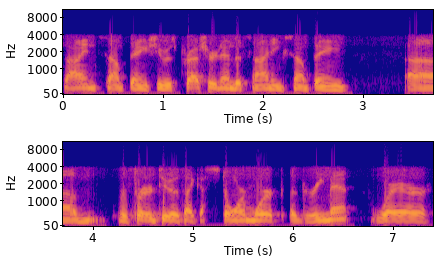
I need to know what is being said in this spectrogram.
signed something. She was pressured into signing something um, referred to as like a storm work agreement, where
